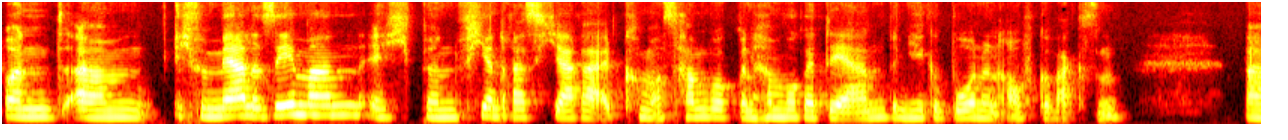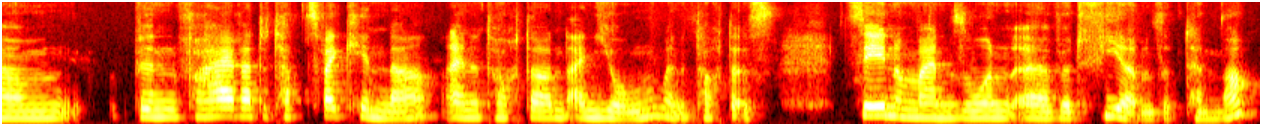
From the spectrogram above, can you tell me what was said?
Und ähm, ich bin Merle Seemann, ich bin 34 Jahre alt, komme aus Hamburg, bin Hamburger Dern, bin hier geboren und aufgewachsen. Ähm, bin verheiratet, habe zwei Kinder, eine Tochter und einen Jungen. Meine Tochter ist zehn und mein Sohn äh, wird vier im September.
